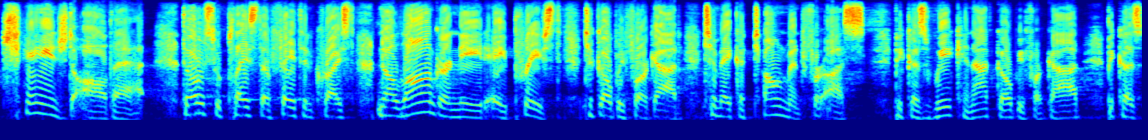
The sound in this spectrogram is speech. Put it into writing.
changed all that. Those who place their faith in Christ no longer need a priest to go before God to make atonement for us because we cannot go before God because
